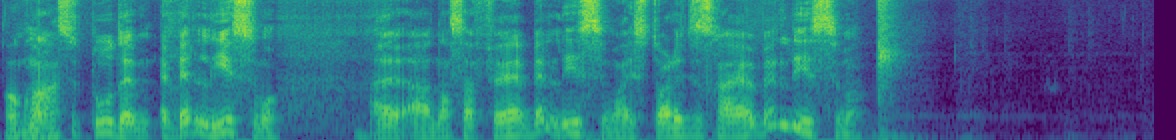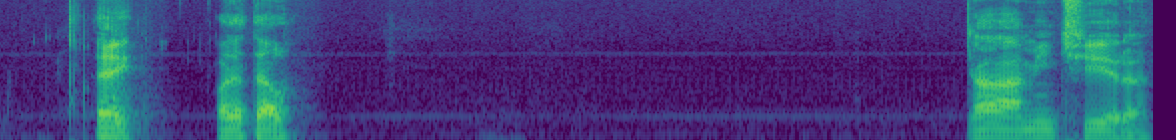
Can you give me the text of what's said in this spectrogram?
Concordo. Nasce tudo, é, é belíssimo. A, a nossa fé é belíssima, a história de Israel é belíssima. Ei, olha a tela. Ah, mentira.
